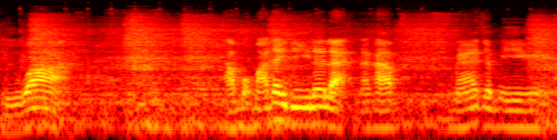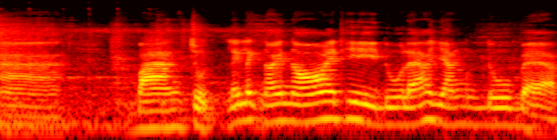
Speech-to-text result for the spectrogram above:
ถือว่าทำออกมาได้ดีเลยแหละนะครับ แม้จะมีาบางจุดเล็กๆ น้อยๆ ที่ดูแล้วยังดูแบบ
